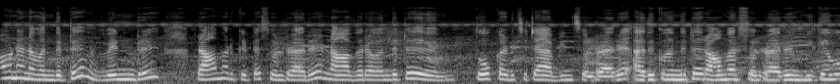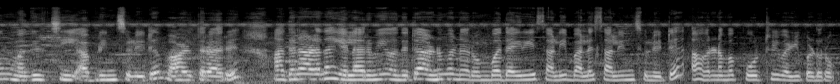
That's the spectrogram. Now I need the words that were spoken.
ராவணனை வந்துட்டு வென்று ராமர்கிட்ட சொல்கிறாரு நான் அவரை வந்துட்டு தோக்கடிச்சிட்டேன் அப்படின்னு சொல்கிறாரு அதுக்கு வந்துட்டு ராமர் சொல்கிறாரு மிகவும் மகிழ்ச்சி அப்படின்னு சொல்லிட்டு வாழ்த்துறாரு. அதனால தான் எல்லாருமே வந்துட்டு அனுமனை ரொம்ப தைரியசாலி பலசாலின்னு சொல்லிட்டு அவரை நம்ம போற்றி வழிபடுறோம்.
